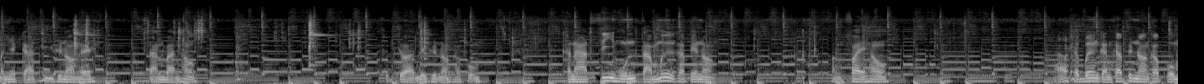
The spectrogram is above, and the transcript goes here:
บรรยากาศดีพี่น้องเลยสารบานเฮาสุดยอดเลยพี่น้องครับผม ขนาดสี่หุ่นตามมือครับพี่น้องบังไฟเฮาเอาถ้าเบิ่งกันครับพี่น้องครับผม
